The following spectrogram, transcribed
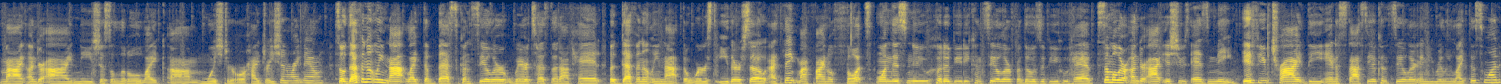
my under eye eye needs just a little like um, moisture or hydration right now. So definitely not like the best concealer wear test that I've had, but definitely not the worst either. So I think my final thoughts on this new Huda Beauty concealer for those of you who have similar under eye issues as me. If you've tried the Anastasia concealer and you really like this one,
